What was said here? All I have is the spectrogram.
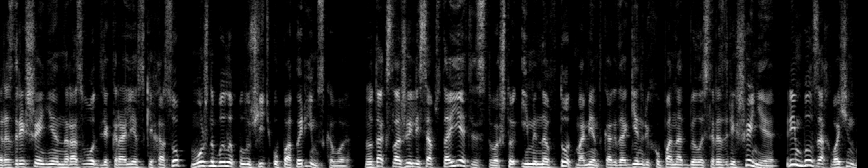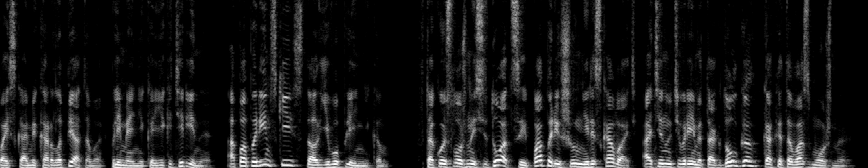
Разрешение на развод для королевских особ можно было получить у Папы Римского, но так сложились обстоятельства, что именно в тот момент, когда Генриху понадобилось разрешение, Рим был захвачен войсками Карла V, племянника Екатерины, а Папа Римский стал его пленником. В такой сложной ситуации папа решил не рисковать, а тянуть время так долго, как это возможно.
